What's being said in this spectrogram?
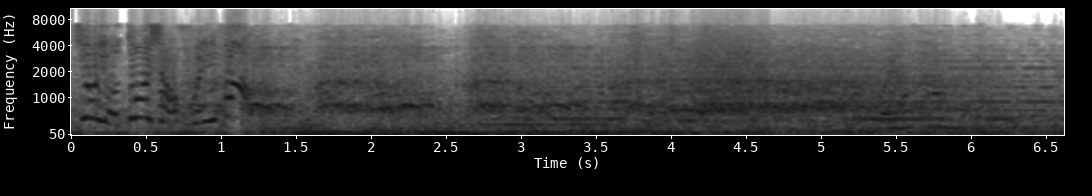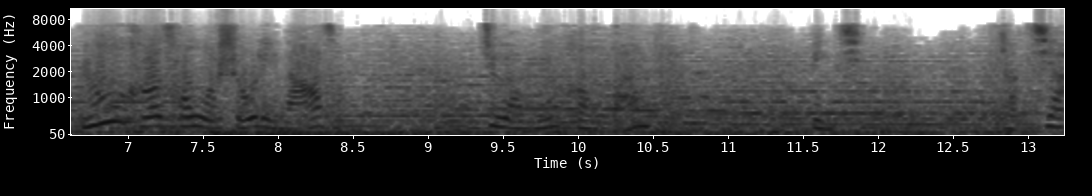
就有多少回报。我要他们如何从我手里拿走，就要如何还回来，并且要加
